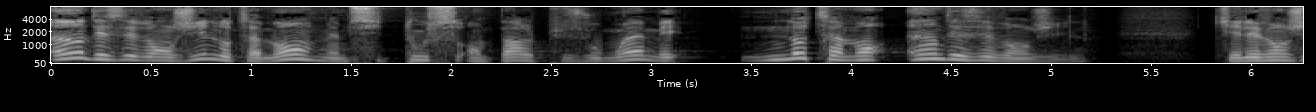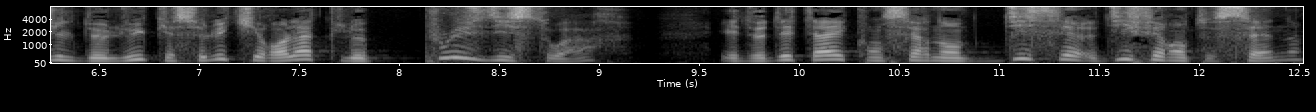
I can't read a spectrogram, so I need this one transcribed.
Un des évangiles notamment, même si tous en parlent plus ou moins, mais notamment un des évangiles, qui est l'évangile de Luc, est celui qui relate le plus d'histoires et de détails concernant différentes scènes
